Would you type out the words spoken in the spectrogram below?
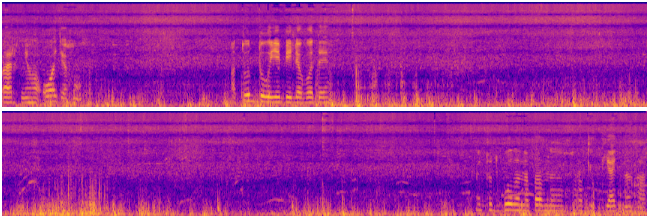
верхнього одягу. А тут дує біля води. Ми тут були, напевно, років 5 назад.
